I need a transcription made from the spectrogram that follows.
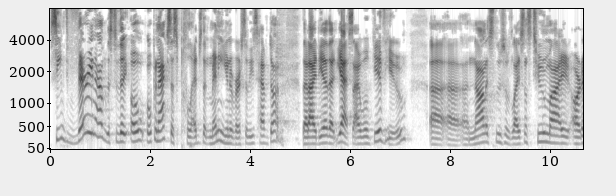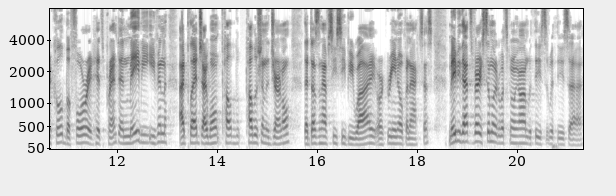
seemed very analogous to the open access pledge that many universities have done. That idea that, yes, I will give you uh, a, a non-exclusive license to my article before it hits print, and maybe even I pledge I won't pub- publish in a journal that doesn't have CC BY or green open access. Maybe that's very similar to what's going on with these with these uh,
